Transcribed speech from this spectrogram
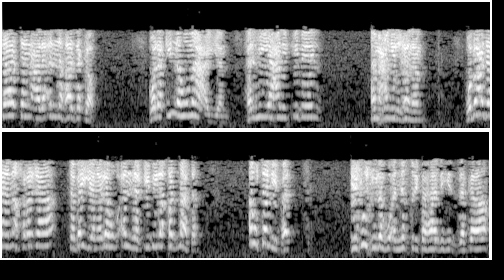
شاة على أنها زكاة ولكنه ما عين هل هي عن الإبل أم عن الغنم؟ وبعد أن أخرجها تبين له أن الإبل قد ماتت أو تلفت. يجوز له أن يصرف هذه الزكاة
